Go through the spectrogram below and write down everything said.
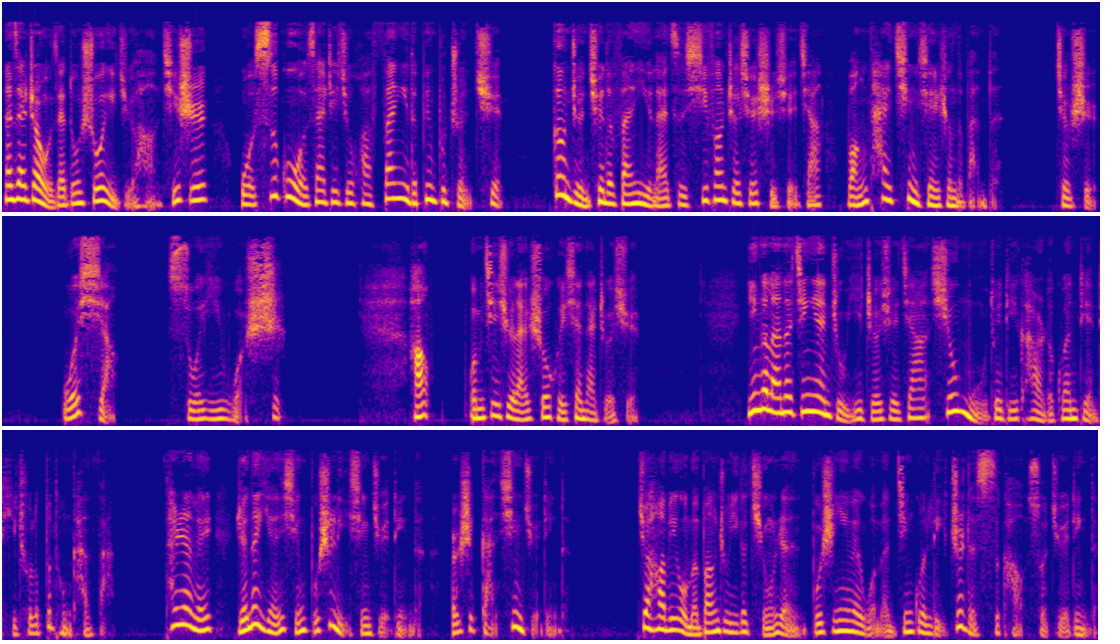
那在这儿我再多说一句哈，其实“我思故我在”这句话翻译的并不准确，更准确的翻译来自西方哲学史学家王太庆先生的版本，就是“我想，所以我是”。好，我们继续来说回现代哲学。英格兰的经验主义哲学家休姆对笛卡尔的观点提出了不同看法。他认为人的言行不是理性决定的，而是感性决定的。就好比我们帮助一个穷人，不是因为我们经过理智的思考所决定的，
